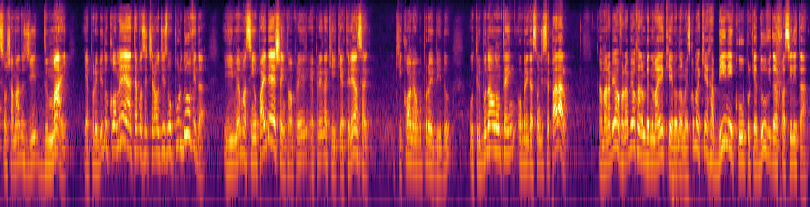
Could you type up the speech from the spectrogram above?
são chamados de Dmai. E é proibido comer até você tirar o dízimo por dúvida. E mesmo assim o pai deixa. Então aprenda aqui que a criança que come algo proibido, o tribunal não tem obrigação de separá-lo. Não, mas como aqui é rabínico, porque a dúvida facilitaram.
